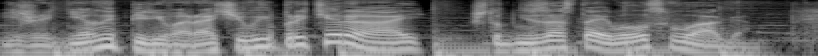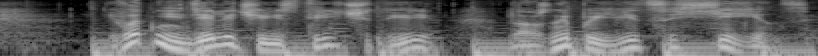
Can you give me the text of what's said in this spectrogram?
ежедневно переворачивай и протирай, чтобы не застаивалась влага. И вот недели через 3-4 должны появиться сеянцы.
